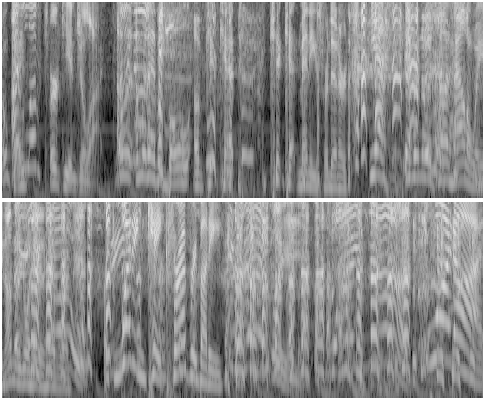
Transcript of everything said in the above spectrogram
Okay. I love turkey in July. I'm, I'm going to have a bowl of Kit Kat Kit Kat minis for dinner. Yes. Even though it's not Halloween, I'm going to go ahead and have one. Like wedding cake for everybody. Exactly. Why not?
